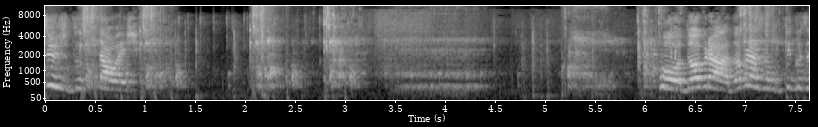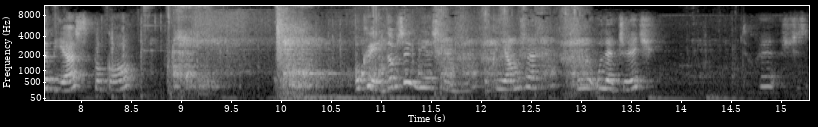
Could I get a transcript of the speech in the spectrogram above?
Tyż dostałeś! O, dobra, dobra, zombie, ty go zabijasz, spoko. Okej, dobrze wyjaśniam. Okej, ja muszę uleczyć. Trochę jeszcze.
